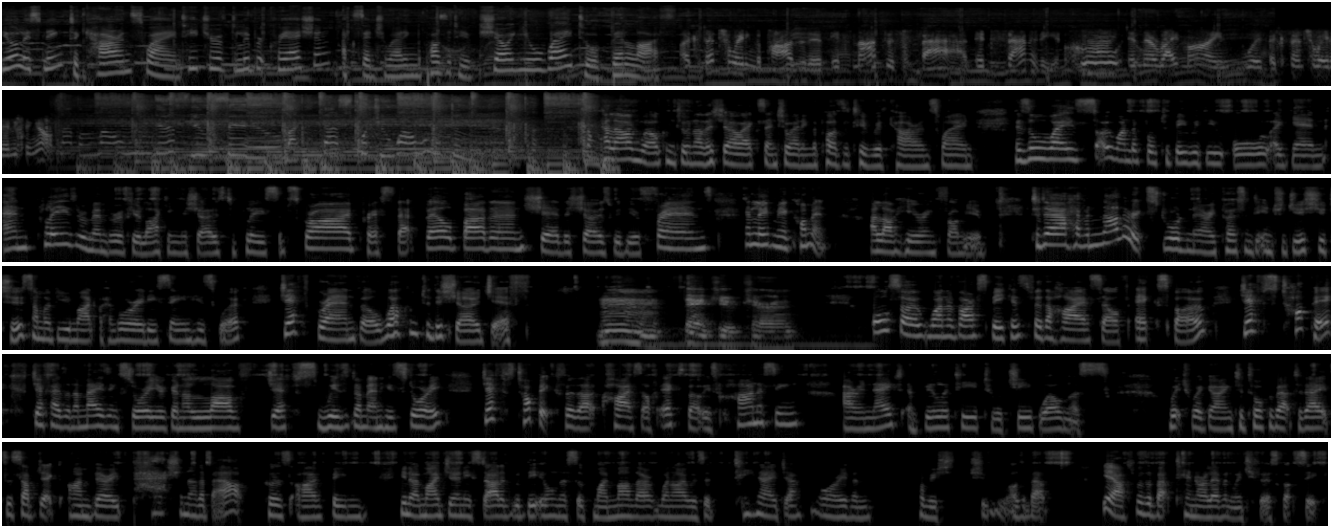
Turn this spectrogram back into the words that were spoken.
You're listening to Karen Swain, teacher of deliberate creation, accentuating the positive, showing you a way to a better life. Accentuating the positive, it's not just fad, it's sanity. Who in their right mind would accentuate anything else? Hello and welcome to another show, Accentuating the Positive with Karen Swain. As always, so wonderful to be with you all again. And please remember, if you're liking the shows, to please subscribe, press that bell button, share the shows with your friends, and leave me a comment. I love hearing from you. Today, I have another extraordinary person to introduce you to. Some of you might have already seen his work, Jeff Granville. Welcome to the show, Jeff. Mm, thank you, Karen also one of our speakers for the Higher Self Expo. Jeff's topic, Jeff has an amazing story. You're going to love Jeff's wisdom and his story. Jeff's topic for the Higher Self Expo is harnessing our innate ability to achieve wellness, which we're going to talk about today. It's a subject I'm very passionate about because I've been, you know, my journey started with the illness of my mother when I was a teenager, or even probably she was about yeah, I was about 10 or 11 when she first got sick.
